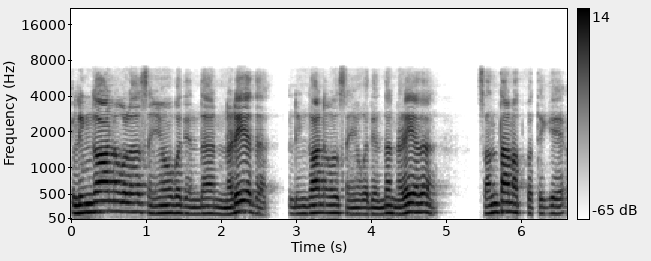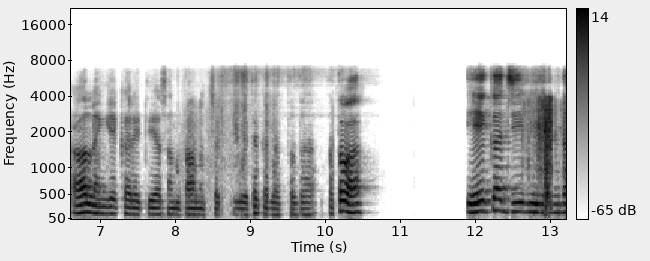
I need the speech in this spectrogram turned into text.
ಲಿಂಗಾಣುಗಳ ಸಂಯೋಗದಿಂದ ನಡೆಯದ, ಲಿಂಗಾಣುಗಳ ಸಂಯೋಗದಿಂದ ನಡೆಯದ ಸಂತಾನೋತ್ಪತ್ತಿಗೆ ಅಲೈಂಗಿಕ ರೀತಿಯ ಸಂತಾನೋತ್ಪತ್ತಿ ಅಂತ ಕರೆಯಲಾಗ್ತದ ಅಥವಾ ಏಕಜೀವಿಯಿಂದ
